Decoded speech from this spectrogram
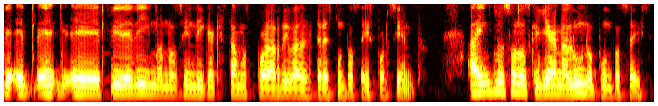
eh, eh, eh, fidedigno nos indica que estamos por arriba del 3.6%. Hay incluso los que llegan al 1.6%.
